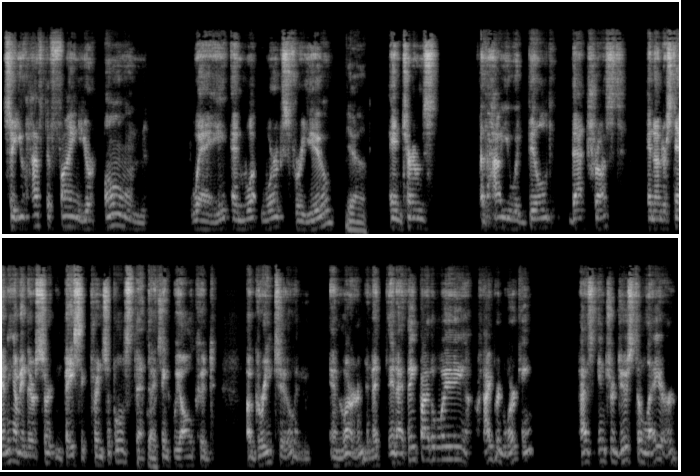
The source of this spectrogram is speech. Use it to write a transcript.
so you have to find your own way and what works for you Yeah. in terms of how you would build that trust and understanding. I mean, there are certain basic principles that I think we all could agree to and and learn. And it, and I think, by the way, hybrid working has introduced a layer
